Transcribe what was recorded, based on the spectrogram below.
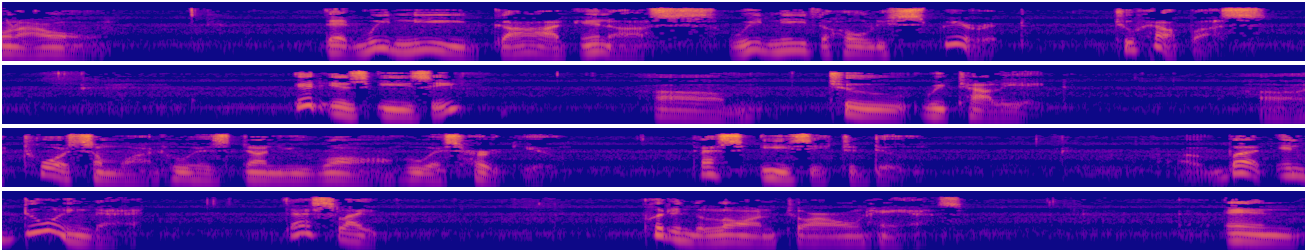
on our own. That we need God in us. We need the Holy Spirit to help us. It is easy um, to retaliate uh, towards someone who has done you wrong, who has hurt you. That's easy to do. Uh, but in doing that, that's like putting the law into our own hands. And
